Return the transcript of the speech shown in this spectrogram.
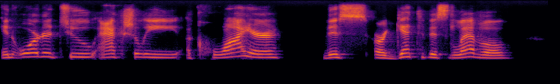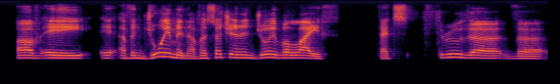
in order to actually acquire this or get to this level of a of enjoyment of a, such an enjoyable life that's through the the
